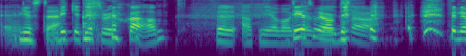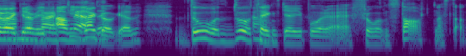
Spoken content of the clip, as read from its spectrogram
Eh, Just det. Vilket jag tror är skönt. För att när jag var Det gravid. tror jag också. för när jag var Ja, gravid andra gången. Då, då tänkte jag ju på det från start nästan.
